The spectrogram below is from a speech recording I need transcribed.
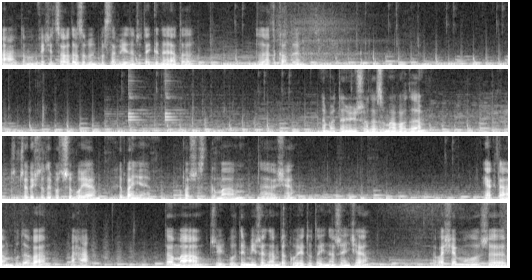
A, to wiecie co, od razu bym postawił jeden tutaj generator. Dodatkowy. Dobra, ten już od razu ma wodę. Czy czegoś tutaj potrzebuję? Chyba nie. Chyba wszystko mam na razie. Jak tam budowa? Aha. To mam, czyli w głównej mierze nam brakuje tutaj narzędzia. A właśnie może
